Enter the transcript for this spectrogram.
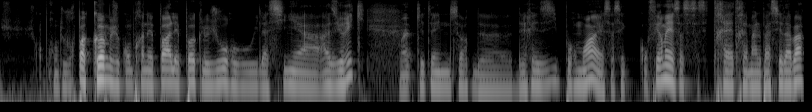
je, comprends toujours pas. Comme je comprenais pas à l'époque le jour où il a signé à, Zurich, qui était une sorte d'hérésie pour moi. Et ça s'est confirmé. Ça, ça, s'est très très mal passé là-bas.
